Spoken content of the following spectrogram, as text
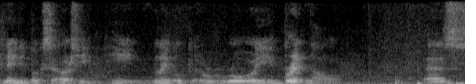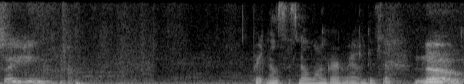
Canadian booksellers, he he labeled Roy Britnell as saying, Britnell's is no longer around, is it? No.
